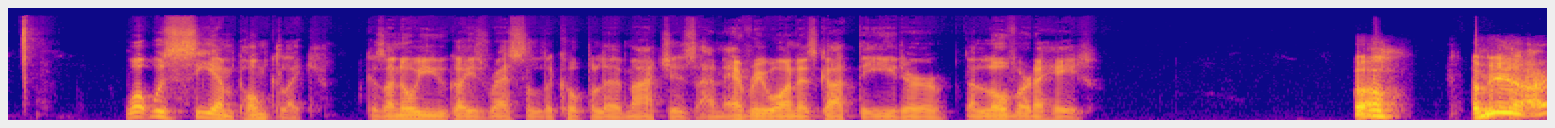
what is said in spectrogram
what was CM Punk like? Because I know you guys wrestled a couple of matches, and everyone has got the either the love or the hate. Well, I mean, I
